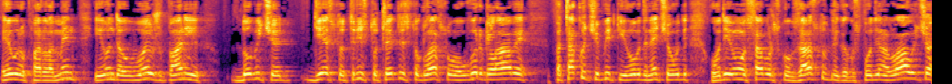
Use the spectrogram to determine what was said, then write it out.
Europarlament i onda u mojoj županiji dobit će 200, 300, 400 glasova u vrh glave, pa tako će biti i ovdje, neće ovdje, ovdje imamo saborskog zastupnika gospodina Vlaovića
